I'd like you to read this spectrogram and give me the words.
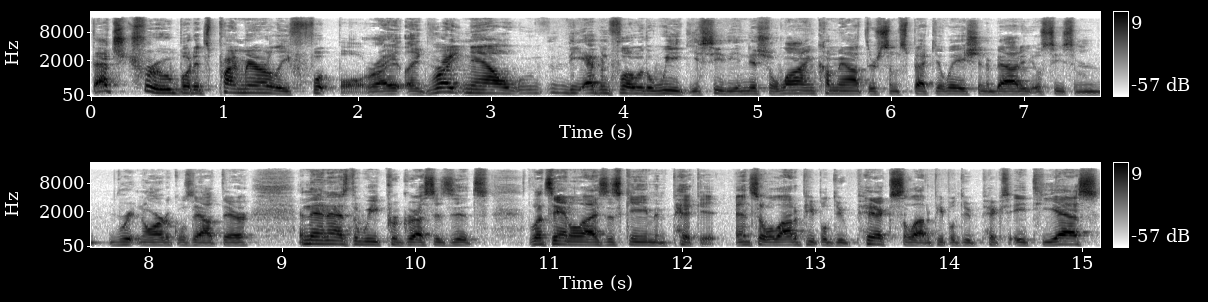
That's true, but it's primarily football, right? Like right now, the ebb and flow of the week, you see the initial line come out, there's some speculation about it, you'll see some written articles out there. And then as the week progresses, it's let's analyze this game and pick it. And so a lot of people do picks, a lot of people do picks ATS.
